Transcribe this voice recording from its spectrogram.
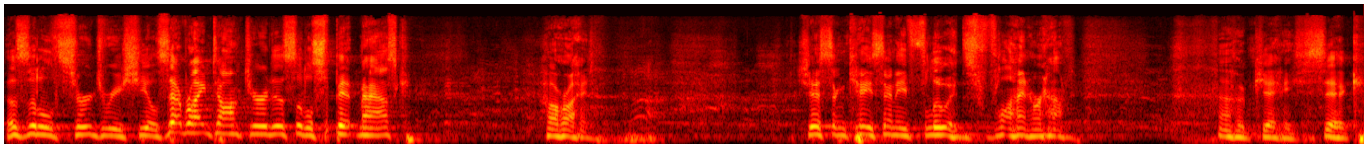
Those little surgery shields. Is that right, doctor? This little spit mask? All right. Just in case any fluids flying around. Okay, sick.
